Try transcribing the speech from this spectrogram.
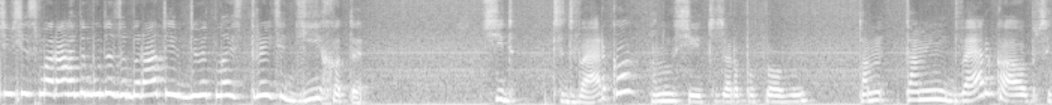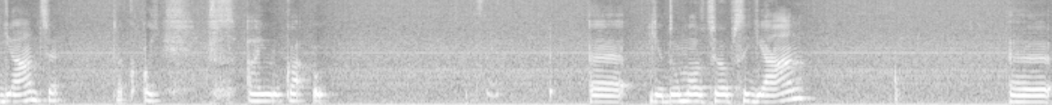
ці всі смарагди буде забирати і в 19.30 їхати. Сід, це дверка? А ну сідь, зараз попробую. Там, там дверка, а обсидіан це. Так, ой. Ай, рука. Ой. Е, я думав, це обсидіан. Е,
